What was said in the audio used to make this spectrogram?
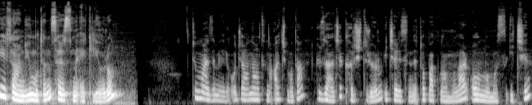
Bir tane de yumurtanın sarısını ekliyorum. Tüm malzemeleri ocağın altını açmadan güzelce karıştırıyorum. İçerisinde topaklanmalar olmaması için.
